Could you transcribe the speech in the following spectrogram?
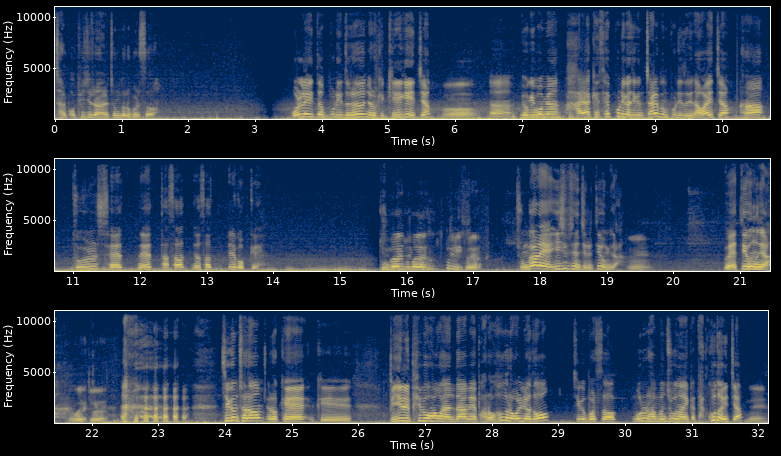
잘 뽑히지를 않을 정도로 벌써 원래 있던 뿌리들은 이렇게 길게 있죠 어. 어, 여기 보면 하얗게 새 뿌리가 지금 짧은 뿌리들이 나와 있죠 하나 둘셋넷 다섯 여섯 일곱 개 중간중간에 흙들이 있어요? 중간에 20cm를 띄웁니다 예. 왜 띄우느냐 이거 왜 끼워요? 지금처럼 이렇게 그 비닐을 피복하고 난 다음에 바로 흙을 올려도 지금 벌써 물을 한번 주고 나니까 다 굳어 있죠 네.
